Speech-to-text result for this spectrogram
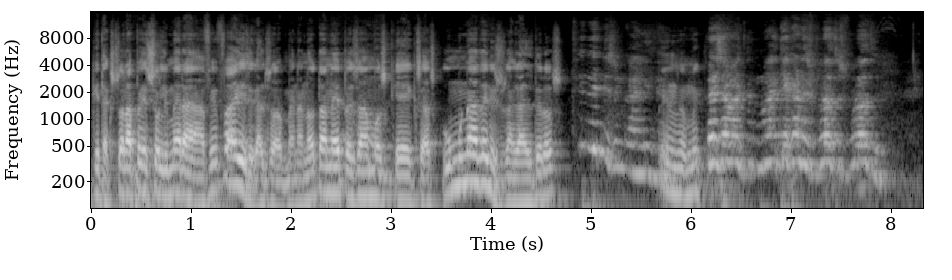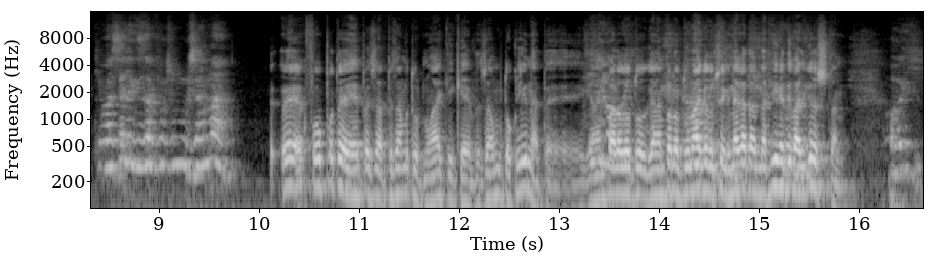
Κοίταξε, τώρα παίζεις όλη μέρα FIFA, είσαι καλύτερος από μένα. Όταν έπαιζα όμως και εξασκούμουν, δεν ήσουν καλύτερος. Τι δεν ήσουν καλύτερος. Παίζαμε την και έκανες πρώτος πρώτος. Και μας έλεγες να παίξουμε ξανά. Ε, όποτε έπαιζα, παίζαμε το τουρνουάκι και κέρδιζα, μου το κλείνατε. Για να μην πάρω το, για να πάρω το τουρνουάκι, το ξεκινάγα την αρχή γιατί βαριόσασταν. Όχι.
